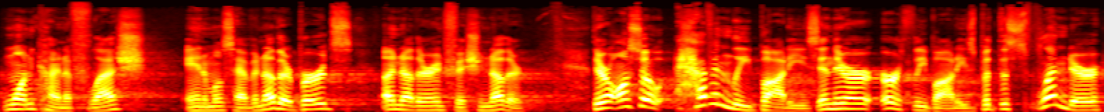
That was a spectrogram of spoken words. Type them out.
one kind of flesh, animals have another, birds another, and fish another. There are also heavenly bodies and there are earthly bodies, but the splendor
